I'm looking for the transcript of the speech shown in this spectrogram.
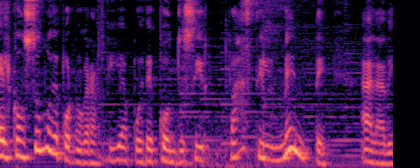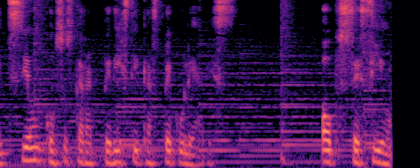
El consumo de pornografía puede conducir fácilmente a la adicción con sus características peculiares. Obsesión,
